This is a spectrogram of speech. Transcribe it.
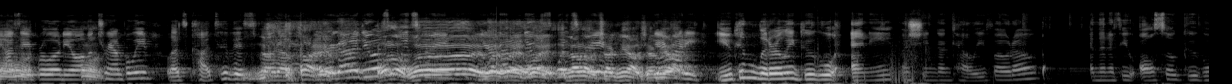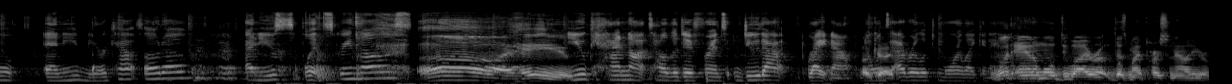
as April O'Neil on the trampoline. Let's cut to this photo. You're gonna do a split screen. You're gonna do a split No, no, screen. check me out, check Get me out. ready. You can literally Google any Machine Gun Kelly photo. And then if you also Google any meerkat photo and you split screen those, Oh, I hate you. you cannot tell the difference. Do that right now. No Okay. one's ever looked more like an animal. What animal do I does my personality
